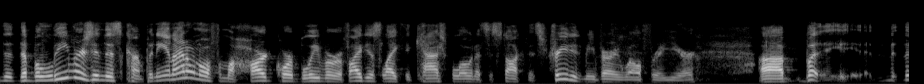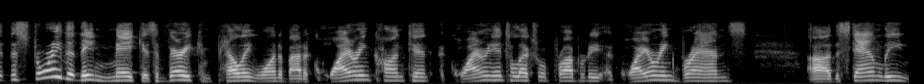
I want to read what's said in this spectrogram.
the, the believers in this company and i don't know if i'm a hardcore believer or if i just like the cash flow and it's a stock that's treated me very well for a year uh, but the, the story that they make is a very compelling one about acquiring content acquiring intellectual property acquiring brands uh, the Stan Lee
